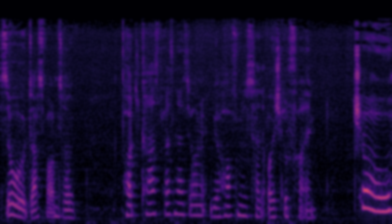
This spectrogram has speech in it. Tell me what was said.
So, das war unsere Podcast-Präsentation. Wir hoffen, es hat euch gefallen. Ciao.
